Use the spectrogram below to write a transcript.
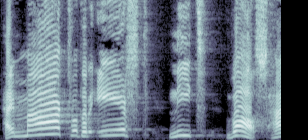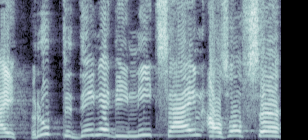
Hij maakt wat er eerst niet was. Hij roept de dingen die niet zijn alsof ze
